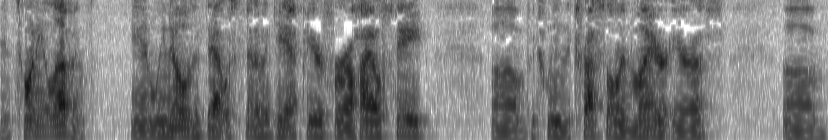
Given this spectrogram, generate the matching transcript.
in 2011. And we know that that was kind of a gap here for Ohio State um, between the Tressel and Meyer eras. Um,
